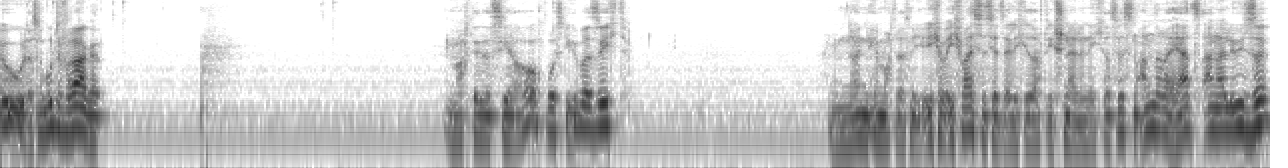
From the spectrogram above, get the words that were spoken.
Uh, das ist eine gute Frage. Macht er das hier auch? Wo ist die Übersicht? Nein, hier macht das nicht. Ich, ich weiß es jetzt ehrlich gesagt die Schnelle nicht. Das wissen andere. Herzanalyse.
